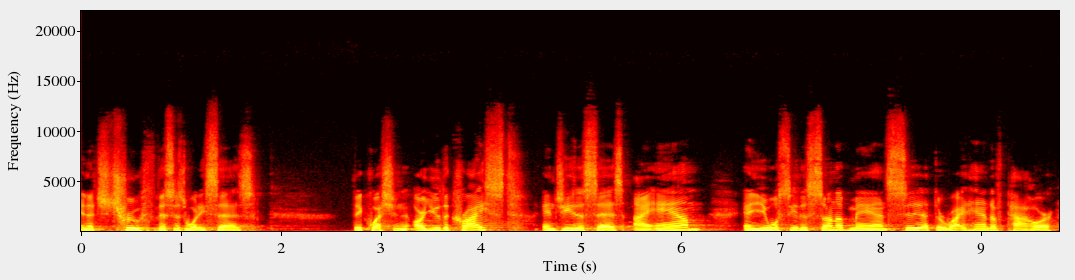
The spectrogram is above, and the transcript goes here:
and it's truth. This is what he says. They question, Are you the Christ? And Jesus says, I am, and you will see the Son of Man seated at the right hand of power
